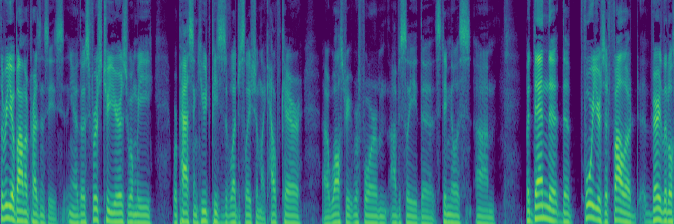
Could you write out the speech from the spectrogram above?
three Obama presidencies. You know, those first two years when we were passing huge pieces of legislation like health care, uh, Wall Street reform, obviously the stimulus. Um, but then the, the four years that followed, very little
